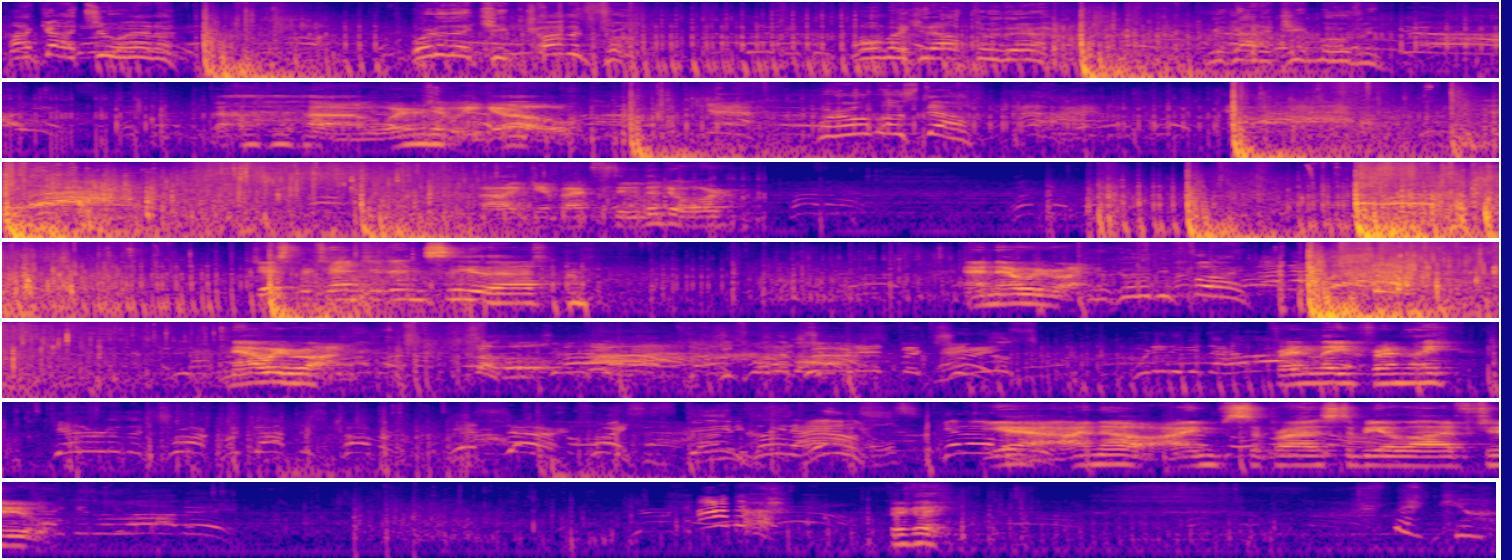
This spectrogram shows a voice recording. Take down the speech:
I got you, Anna. Where do they keep coming from? We'll make it out through there. We gotta keep moving. Uh, where do we go? We're almost out. Uh, get back through the door. Just pretend you didn't see that. And now we run. You're gonna be fine. The we run. Friendly, friendly. Get her to the truck! We got this covered! Yes, sir! Christ, Time to clean house. Get over Yeah, I know. I'm surprised to be alive too. In the lobby! Anna! Quickly. Thank you.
